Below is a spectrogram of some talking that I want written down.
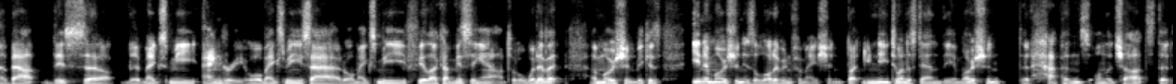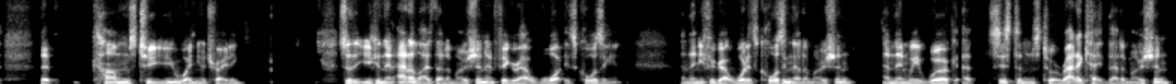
about this setup that makes me angry or makes me sad or makes me feel like I'm missing out or whatever emotion, because in emotion is a lot of information, but you need to understand the emotion that happens on the charts that that comes to you when you're trading so that you can then analyze that emotion and figure out what is causing it. And then you figure out what is causing that emotion. And then we work at systems to eradicate that emotion.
